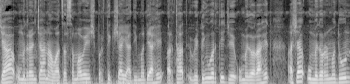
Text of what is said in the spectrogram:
ज्या उमेदवारांच्या नावाचा समावेश प्रतीक्षा यादीमध्ये आहे अर्थात वेटिंगवरती जे उमेदवार आहेत अशा उमेदवारांमधून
